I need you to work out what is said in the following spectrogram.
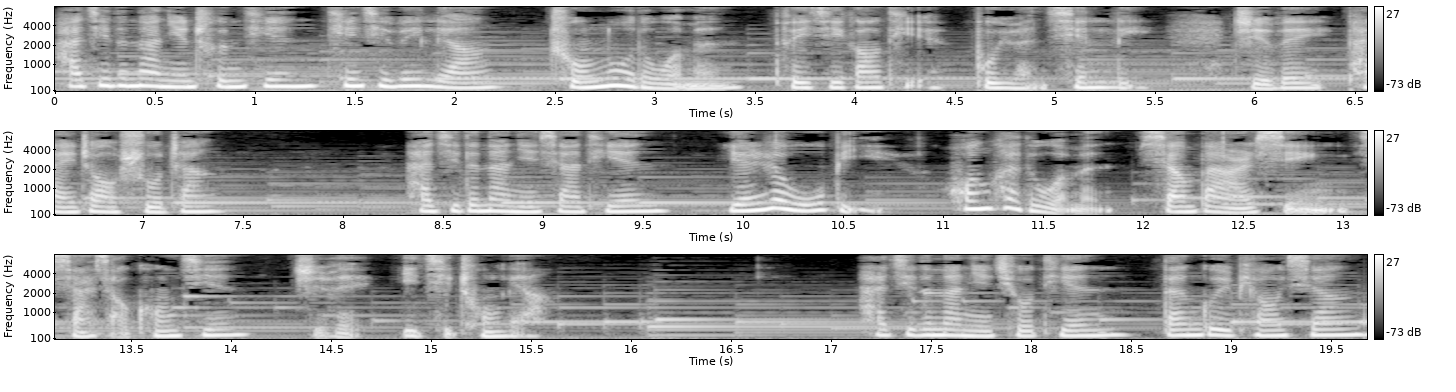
还记得那年春天，天气微凉，承诺的我们飞机高铁不远千里，只为拍照数张。还记得那年夏天，炎热无比，欢快的我们相伴而行，狭小空间，只为一起冲凉。还记得那年秋天，丹桂飘香，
